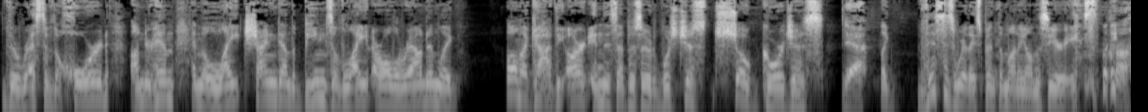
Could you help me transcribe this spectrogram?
the rest of the horde under him and the light shining down the beams of light are all around him like Oh my god, the art in this episode was just so gorgeous. Yeah. Like this is where they spent the money on the series. Like,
